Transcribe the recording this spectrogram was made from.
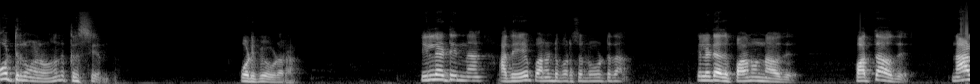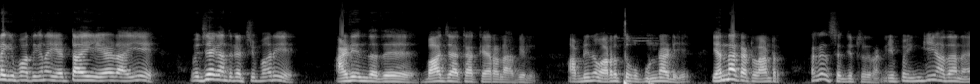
ஓட்டுநர் வந்து கிறிஸ்டியன். ஓடி போய் விடுறான். இல்லாட்டின்னா அதே பன்னெண்டு பர்சன்ட் ஓட்டு தான். இல்லாட்டி அது பதினொன்றாவது பத்தாவது. நாளைக்கு பார்த்தீங்கன்னா எட்டாயி ஏழாயி விஜயகாந்த் கட்சி மாதிரி அழிந்தது பாஜக கேரளாவில் அப்படின்னு வர்றதுக்கு முன்னாடி என்ன கட்டலான்றது? செஞ்சுட்டு இருக்கிறாங்க. இப்போ இங்கேயும் அதானே?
